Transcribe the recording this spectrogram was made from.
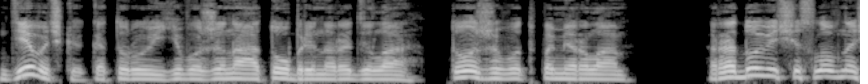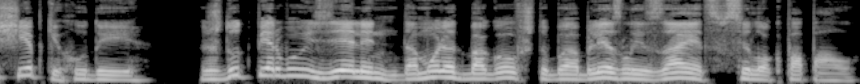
Девочка, которую его жена от Обрина родила, тоже вот померла. Родовичи словно щепки худые. Ждут первую зелень, да молят богов, чтобы облезлый заяц в селок попал.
